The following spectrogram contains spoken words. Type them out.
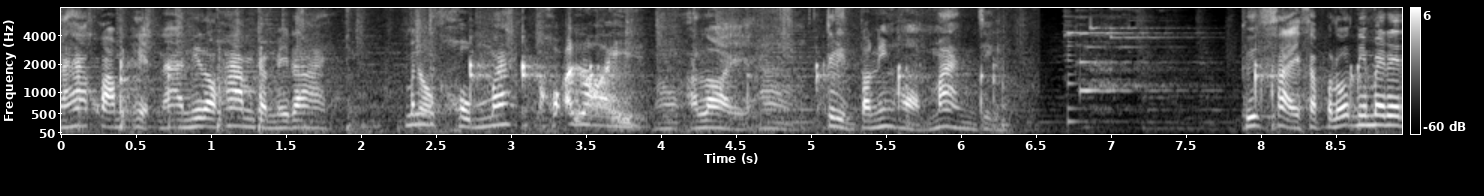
นะฮะความเผ็ดนะอันนี้เราห้ามกันไม่ได้ มันจบขมไหม โอ้โหอร่อย อ๋ออร่อยอ่ากลิ่นตอนนี้หอมมากจริงๆคือใส่สับปะรดนี่ไม่ได้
